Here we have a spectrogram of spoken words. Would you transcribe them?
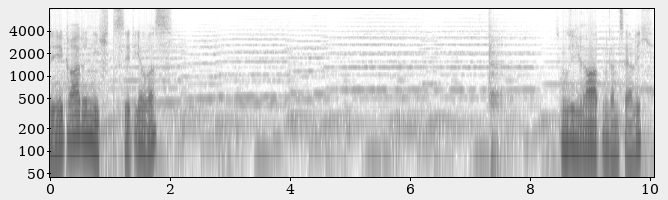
Sehe gerade nichts. Seht ihr was? Das muss ich raten, ganz ehrlich.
